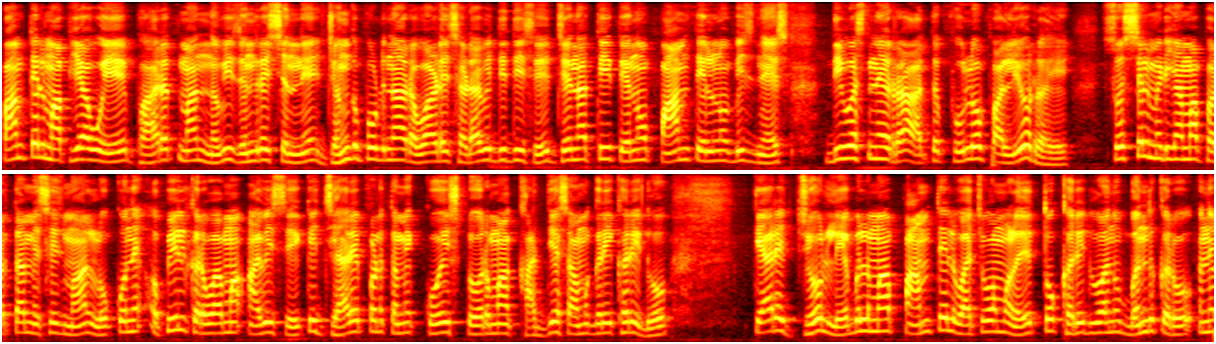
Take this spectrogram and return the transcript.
પામતેલ માફિયાઓએ ભારતમાં નવી જનરેશનને જંક ફૂડના રવાડે ચડાવી દીધી છે. જેનાથી તેનો પામ તેલનો બિઝનેસ દિવસને રાત ફૂલો ફાલ્યો રહે. સોશિયલ મીડિયામાં ફરતા મેસેજમાં લોકોને અપીલ કરવામાં આવી છે કે જ્યારે પણ તમે કોઈ સ્ટોરમાં ખાદ્ય સામગ્રી ખરીદો, ત્યારે જો લેબલમાં પામતેલ વાંચવા મળે તો ખરીદવાનું બંધ કરો અને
